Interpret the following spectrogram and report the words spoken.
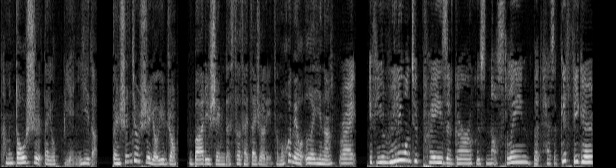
它们都是带有贬义的，本身就是有一种 body shame 的色彩在这里，怎么会没有恶意呢？Right? If you really want to praise a girl who's not slim but has a good figure,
